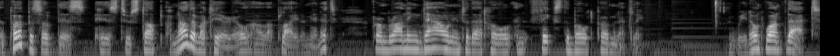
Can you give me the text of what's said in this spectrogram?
The purpose of this is to stop another material, I'll apply in a minute, from running down into that hole and fix the bolt permanently. We don't want that.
